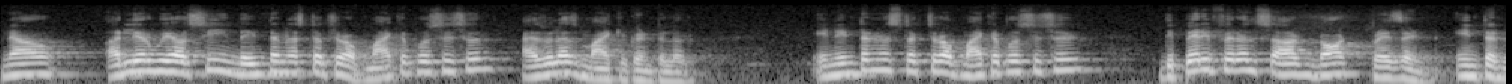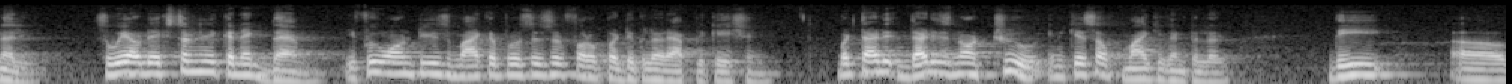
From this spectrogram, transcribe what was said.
Now earlier we have seen the internal structure of microprocessor as well as microcontroller. In internal structure of microprocessor the peripherals are not present internally. So we have to externally connect them if we want to use microprocessor for a particular application. But that is, that is not true in case of microcontroller. The uh,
